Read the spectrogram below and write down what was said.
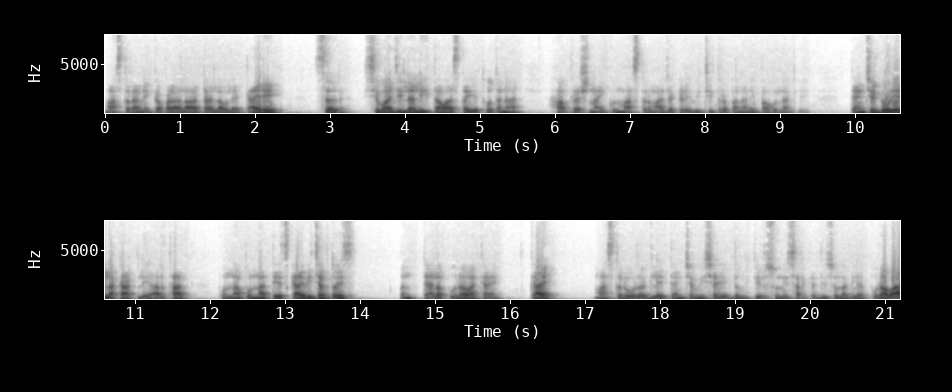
मास्तराने कपाळाला आठा लावल्या. काय रे सर शिवाजीला लिहिता वाचता येत होतं ना हा प्रश्न ऐकून मास्तर माझ्याकडे विचित्रपणाने पाहू लागले. त्यांचे डोळे लकाकले. अर्थात पुन्हा पुन्हा तेच काय विचारतोयस? पण त्याला पुरावा काय? काय? मास्तर ओरडले. त्यांच्या मिशा एकदम किरसुनीसारख्या दिसू लागल्या. पुरावा?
